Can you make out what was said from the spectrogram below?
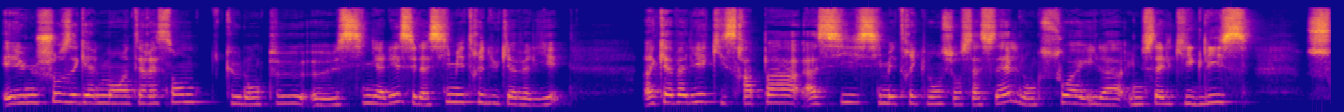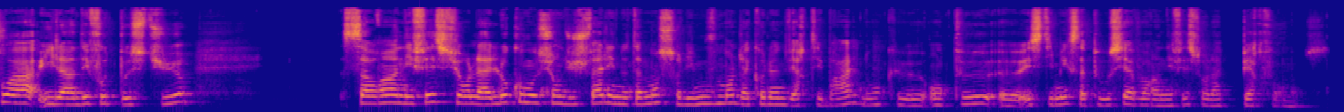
Et une chose également intéressante que l'on peut euh, signaler, c'est la symétrie du cavalier. Un cavalier qui ne sera pas assis symétriquement sur sa selle, donc soit il a une selle qui glisse, soit il a un défaut de posture, ça aura un effet sur la locomotion du cheval et notamment sur les mouvements de la colonne vertébrale. Donc euh, on peut estimer que ça peut aussi avoir un effet sur la performance.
